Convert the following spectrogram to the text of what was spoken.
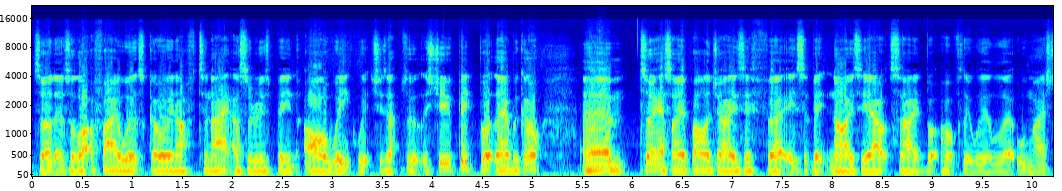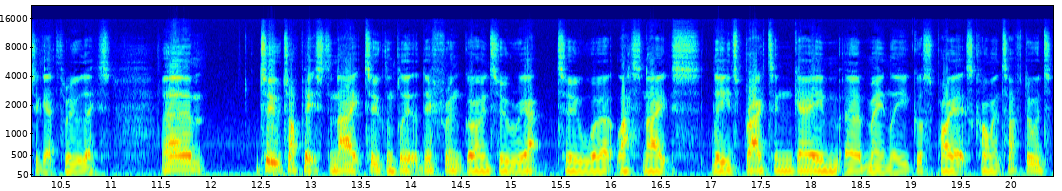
so there's a lot of fireworks going off tonight, as there has been all week, which is absolutely stupid, but there we go. Um, so yes, I apologise if uh, it's a bit noisy outside, but hopefully we'll uh, we'll manage to get through this. Um, two topics tonight, two completely different. Going to react to uh, last night's Leeds Brighton game, uh, mainly Gus Poyet's comments afterwards,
